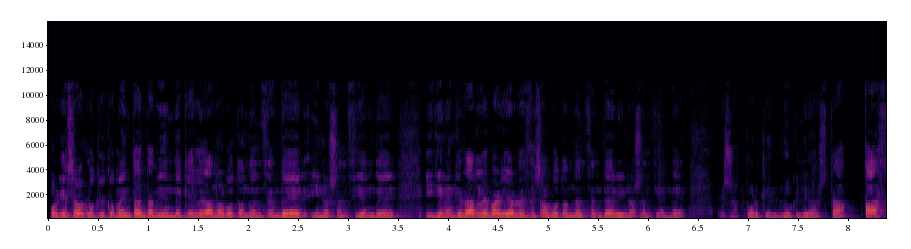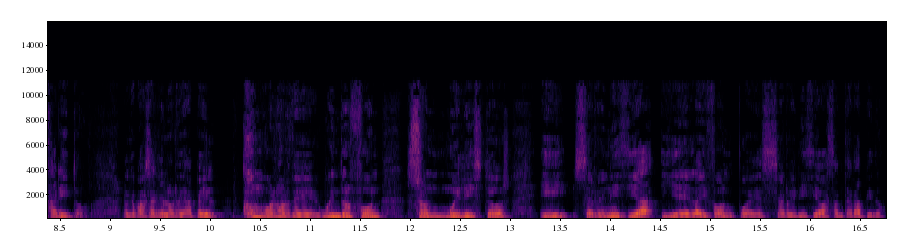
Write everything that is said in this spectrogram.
porque eso, lo que comentan también de que le dan al botón de encender y no se enciende y tienen que darle varias veces al botón de encender y no se enciende, eso es porque el núcleo está pajarito. Lo que pasa es que los de Apple, como los de Windows Phone, son muy listos y se reinicia y el iPhone pues se reinicia bastante rápido.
